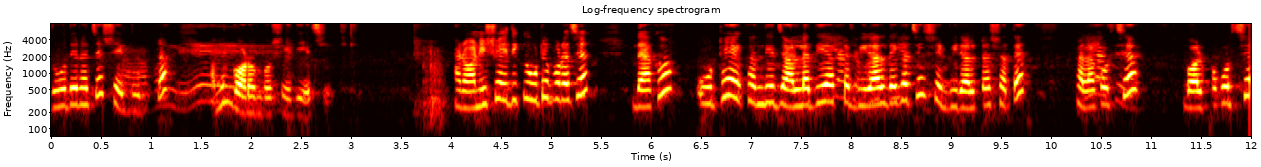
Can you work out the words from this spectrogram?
দুধ এনেছে, সেই দুধটা আমি গরম বসিয়ে দিয়েছি। আর অনিশা এদিকে উঠে পড়েছে। দেখো, উঠে এখান দিয়ে জানলা দিয়ে একটা বিড়াল দেখেছে। সেই বিড়ালটার সাথে খেলা করছে, গল্প করছে।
